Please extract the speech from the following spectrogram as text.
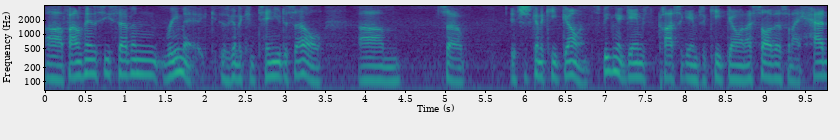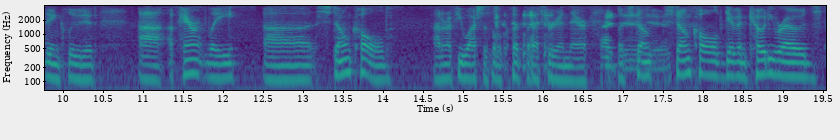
Uh, Final Fantasy VII remake is going to continue to sell. Um, so it's just going to keep going. Speaking of games, classic games that keep going, I saw this and I had to include it. Uh, apparently, uh, Stone Cold. I don't know if you watched this little clip that I threw in there, but did, Stone yeah. Stone Cold giving Cody Rhodes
